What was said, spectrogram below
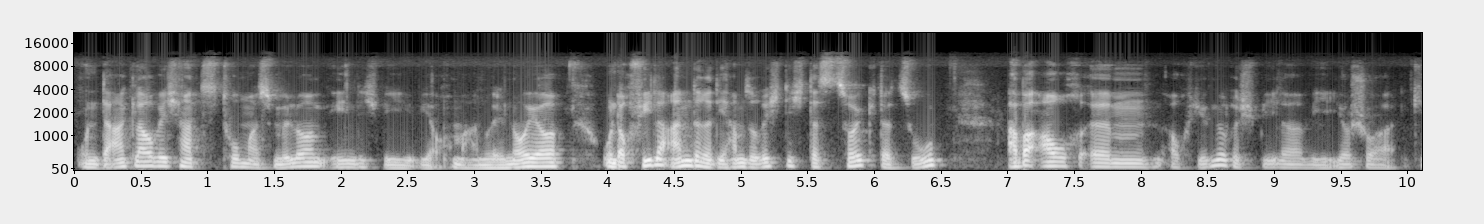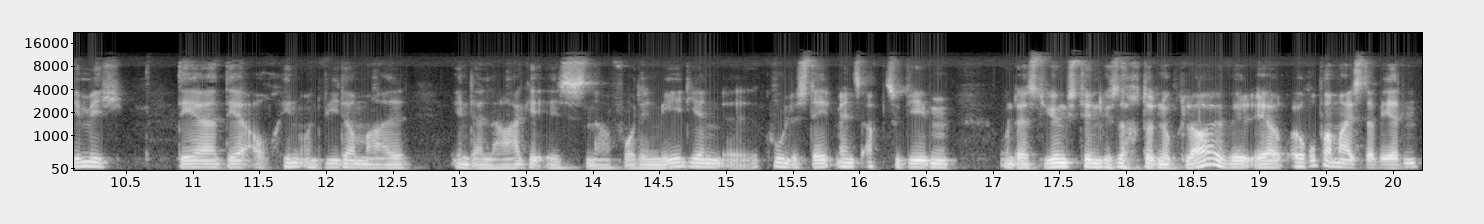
Und da, glaube ich, hat Thomas Müller, ähnlich wie, wie auch Manuel Neuer und auch viele andere, die haben so richtig das Zeug dazu. Aber auch, ähm, auch jüngere Spieler wie Joshua Kimmich, der, der auch hin und wieder mal in der Lage ist, na, vor den Medien äh, coole Statements abzugeben und erst jüngsthin gesagt hat, na klar, will er Europameister werden.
